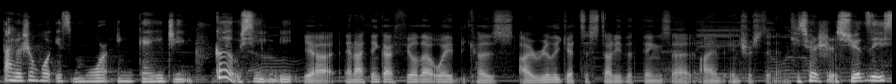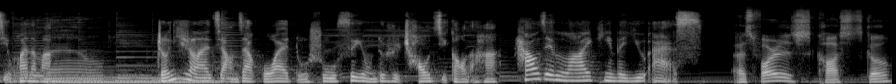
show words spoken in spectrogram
大学生活 is more engaging yeah and I think I feel that way because I really get to study the things that I'm interested in. 的确是学自己喜欢的嘛。整体上来讲，在国外读书费用都是超级高的哈。How's it like in the U.S.? As far as costs go,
